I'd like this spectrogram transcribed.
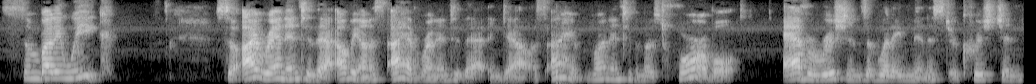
somebody weak. So I ran into that. I'll be honest, I have run into that in Dallas. I have run into the most horrible aberrations of what a minister Christian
